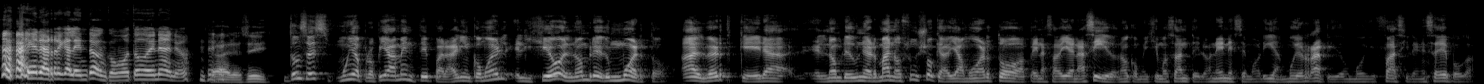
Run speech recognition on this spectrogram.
Era re calentón, como todo enano. Claro, sí. Entonces, muy apropiadamente, para alguien como él, eligió el nombre de un muerto, Albert, que era el nombre de un hermano suyo que había muerto apenas había nacido, ¿no? Como dijimos antes, los nenes se morían muy rápido, muy fácil en esa época.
